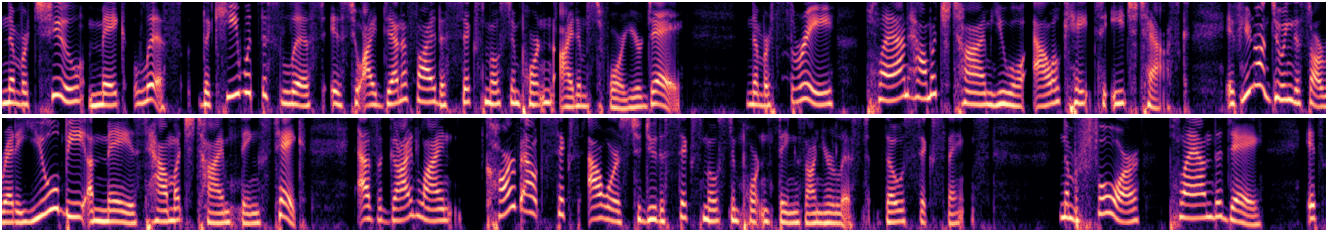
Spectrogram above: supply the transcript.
Number two, make lists. The key with this list is to identify the six most important items for your day. Number three, plan how much time you will allocate to each task. If you're not doing this already, you'll be amazed how much time things take. As a guideline, carve out six hours to do the six most important things on your list, those six things. Number four, plan the day. It's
